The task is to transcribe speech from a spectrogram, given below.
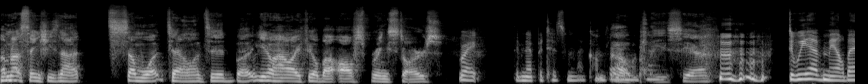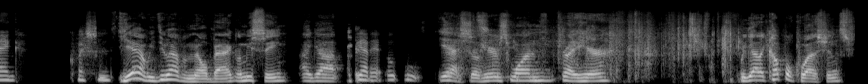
I'm not saying she's not somewhat talented, but you know how I feel about offspring stars. right. The nepotism that comes Oh, that. please, yeah, do we have mailbag questions? yeah. We do have a mailbag. Let me see. I got got it. Oh, ooh. yeah. So here's one right here. We got a couple questions,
